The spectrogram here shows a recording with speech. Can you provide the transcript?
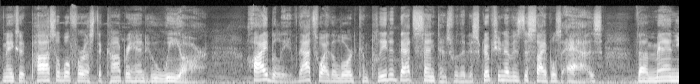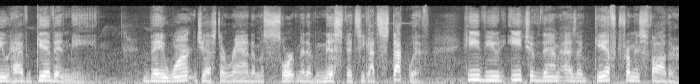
makes it possible for us to comprehend who we are. I believe that's why the Lord completed that sentence with a description of His disciples as the men you have given me. They weren't just a random assortment of misfits He got stuck with. He viewed each of them as a gift from His Father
